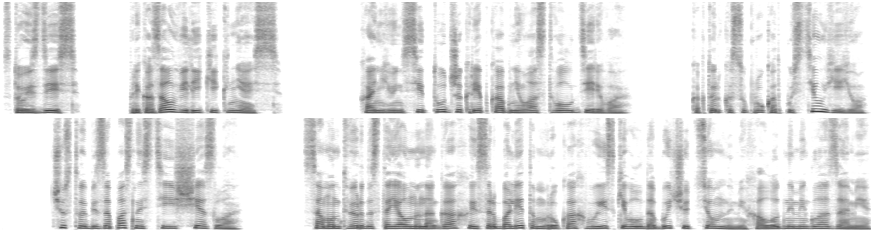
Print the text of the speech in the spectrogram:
«Стой здесь!» — приказал великий князь. Хань Юньси тут же крепко обняла ствол дерева. Как только супруг отпустил ее, чувство безопасности исчезло. Сам он твердо стоял на ногах и с арбалетом в руках выискивал добычу темными, холодными глазами.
